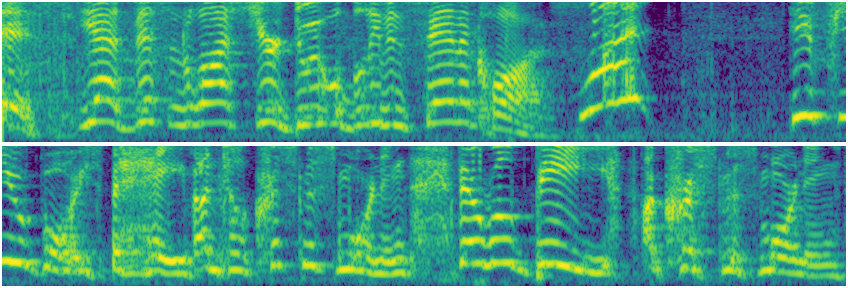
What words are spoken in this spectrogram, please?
this. Yeah, this is the last year Dewey will believe in Santa Claus. What? If you boys behave until Christmas morning, there will be a Christmas morning.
